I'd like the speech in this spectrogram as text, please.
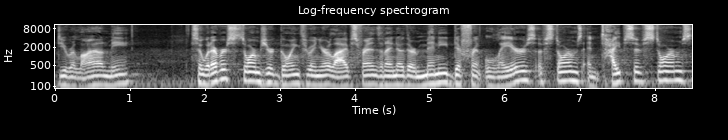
Do you rely on me? So, whatever storms you're going through in your lives, friends, and I know there are many different layers of storms and types of storms,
